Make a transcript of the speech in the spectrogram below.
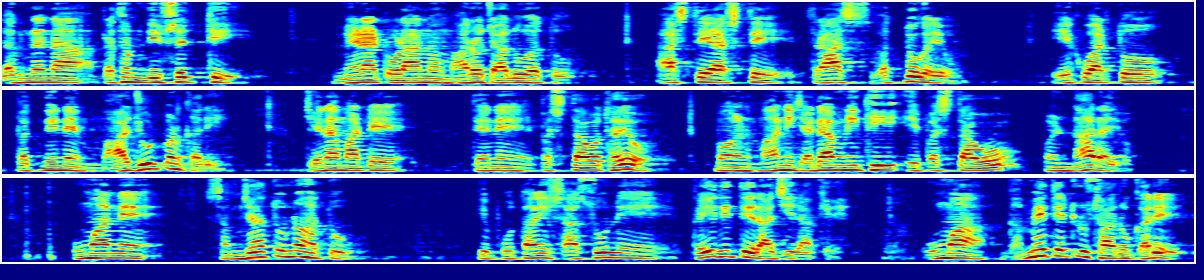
લગ્નના પ્રથમ દિવસેથી મેણાટોળાનો મારો ચાલુ હતો. આસ્તે આસ્તે ત્રાસ વધતો ગયો. એકવાર તો પત્નીને મારઝૂડ પણ કરી, જેના માટે તેને પસ્તાવો થયો, પણ માની ચડામણીથી એ પસ્તાવો પણ ના રહ્યો. ઉમાને સમજાતું ન હતું કે પોતાની સાસુને કઈ રીતે રાજી રાખે. ઉમા ગમે તેટલું સારું કરે,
